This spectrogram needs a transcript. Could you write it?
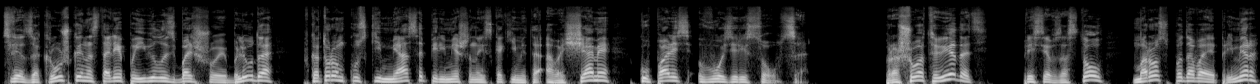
Вслед за кружкой на столе появилось большое блюдо, в котором куски мяса, перемешанные с какими-то овощами, купались в озере соуса. «Прошу отведать!» Присев за стол, Мороз, подавая пример,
